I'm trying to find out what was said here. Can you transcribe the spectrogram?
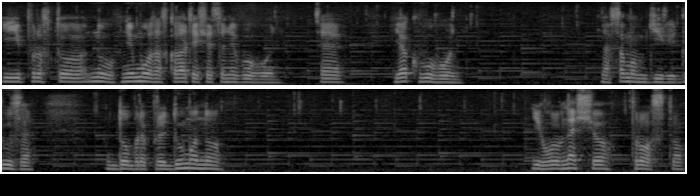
і просто ну, не можна сказати, що це не вогонь. Це як вогонь. На самом ділі дуже добре придумано. І головне, що просто.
